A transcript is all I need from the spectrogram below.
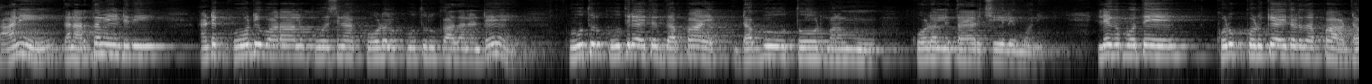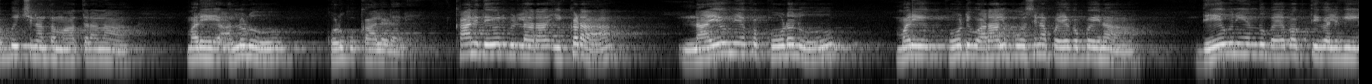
కానీ దాని అర్థం ఏంటిది? అంటే కోటి వరాలు పోసిన కోడలు కూతురు కాదనంటే కూతురు కూతురే అయితే తప్ప డబ్బుతో మనము కోడల్ని తయారు చేయలేము అని. లేకపోతే కొడుకు కొడుకే అవుతాడు తప్ప డబ్బు ఇచ్చినంత మాత్రాన మరి అల్లుడు కొడుకు కాలేడని. కానీ దేవుని బిడ్డారా ఇక్కడ నయోమి యొక్క కోడలు మరి కోటి వరాలు పోసినా పోయకపోయినా దేవుని యందు భయభక్తి కలిగి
